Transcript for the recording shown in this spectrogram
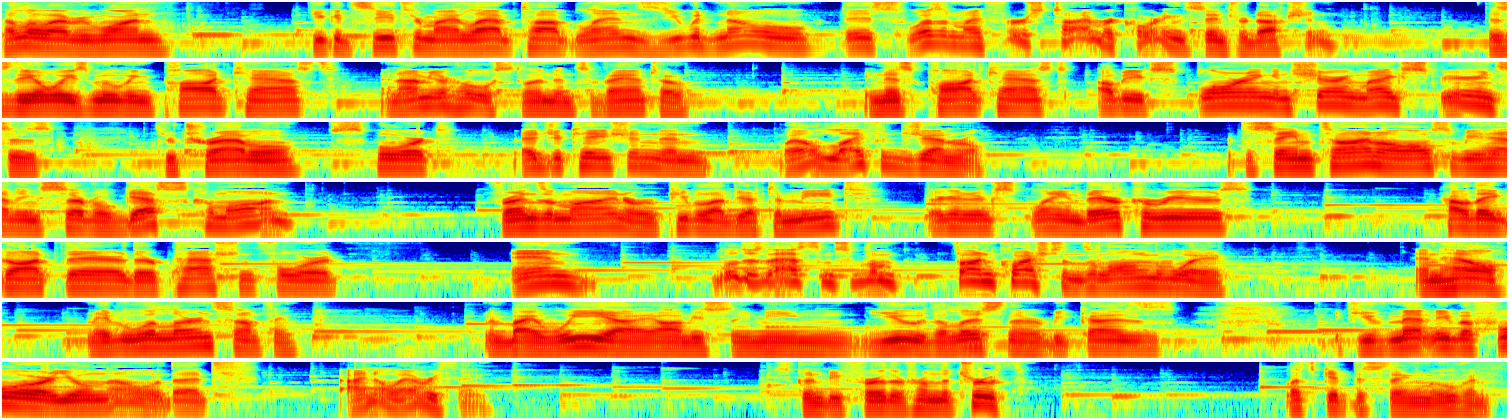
Hello, everyone. If you could see through my laptop lens, you would know this wasn't my first time recording this introduction. This is the Always Moving podcast, and I'm your host, Lyndon Suvanto. In this podcast, I'll be exploring and sharing my experiences through travel, sport, education, and, well, life in general. At the same time, I'll also be having several guests come on, friends of mine or people I've yet to meet. They're going to explain their careers, how they got there, their passion for it, and we'll just ask them some fun questions along the way. And hell, maybe we'll learn something. And by we, I obviously mean you, the listener, because if you've met me before, you'll know that I know everything. It's going to be further from the truth. Let's get this thing moving.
